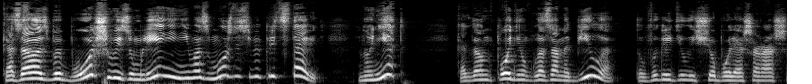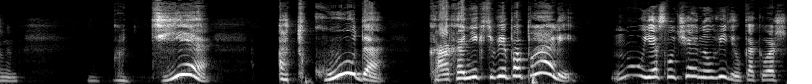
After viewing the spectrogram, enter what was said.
Казалось бы, большего изумления невозможно себе представить. Но нет. Когда он поднял глаза на Билла, то выглядел еще более ошарашенным. «Где? Откуда? Как они к тебе попали?» «Ну, я случайно увидел, как ваш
